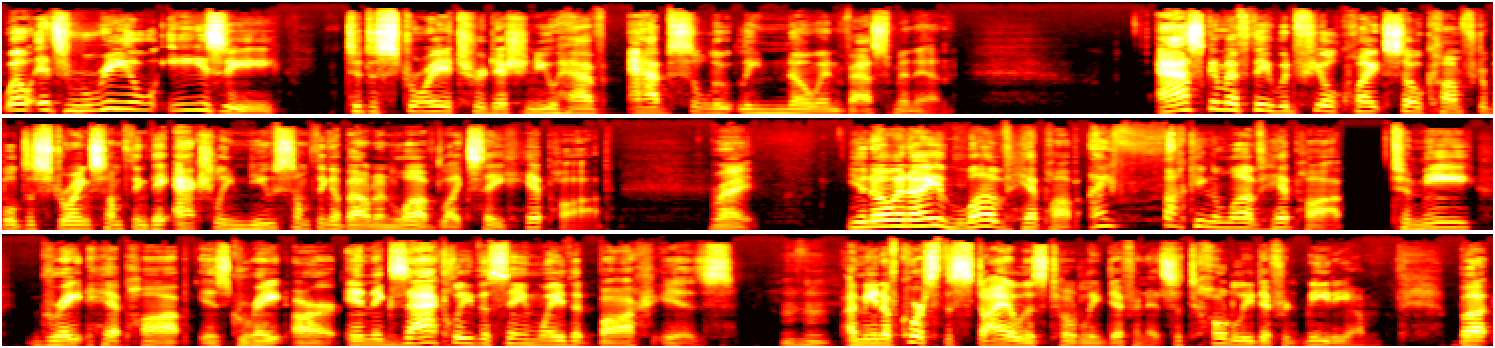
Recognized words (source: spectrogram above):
Well, it's real easy to destroy a tradition you have absolutely no investment in. Ask them if they would feel quite so comfortable destroying something they actually knew something about and loved, like, say, hip hop. Right. You know, and I love hip hop. I fucking love hip hop. To me, great hip hop is great art in exactly the same way that Bach is. Mm-hmm. I mean, of course, the style is totally different. It's a totally different medium. But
